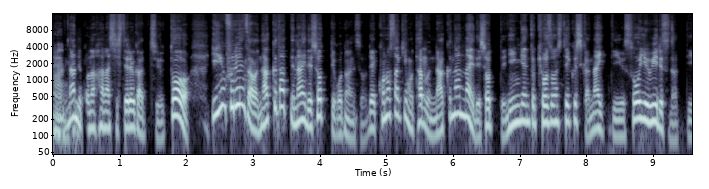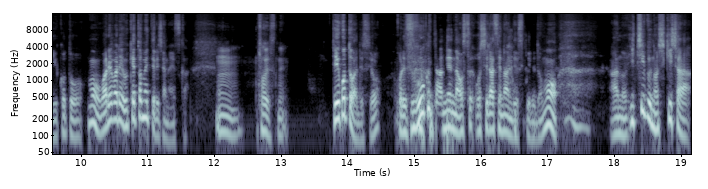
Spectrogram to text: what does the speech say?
えーはいなんでこの話してるかっていうと、インフルエンザはなくなってないでしょっていうことなんですよ。で、この先も多分なくならないでしょって人間と共存していくしかないっていう、そういうウイルスだっていうことを、もう我々受け止めてるじゃないですか。うん。そうですね。っていうことはですよ、これすごく残念なおお知らせなんですけれども、あの、一部の指揮者、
